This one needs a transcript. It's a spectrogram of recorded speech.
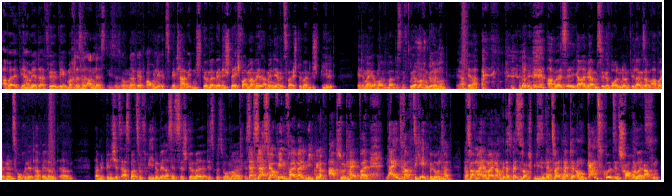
aber wir haben ja dafür, wir machen das halt anders die Saison. Ne? Wir brauchen jetzt, wir klar, mit einem Stürmer wäre nicht schlecht. Vor allem haben wir am Ende ja mit zwei Stürmern gespielt. Hätte man ja auch mal, mal ein bisschen früher machen Stürmer, können. ja. ja. aber ist egal, wir haben es gewonnen und wir langsam arbeiten wir uns hoch in der Tabelle und ähm, damit bin ich jetzt erstmal zufrieden und wir lassen jetzt die Stürmer-Diskussion mal ein bisschen. Das lassen wir auf jeden Fall, weil ich bin auch absolut hype, weil die Eintracht sich echt belohnt hat. Das war meiner Meinung nach mit das beste Saisonspiel. Die sind in der zweiten Halbzeit auch nur ganz kurz ins Straucheln Kurz. geraten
